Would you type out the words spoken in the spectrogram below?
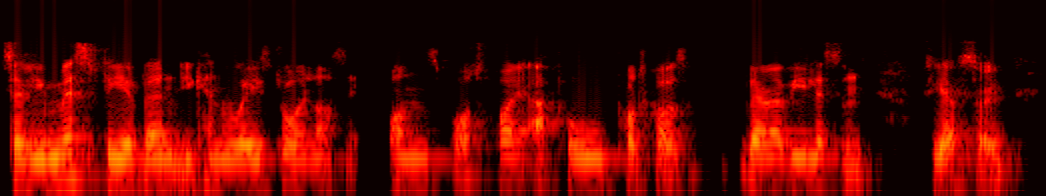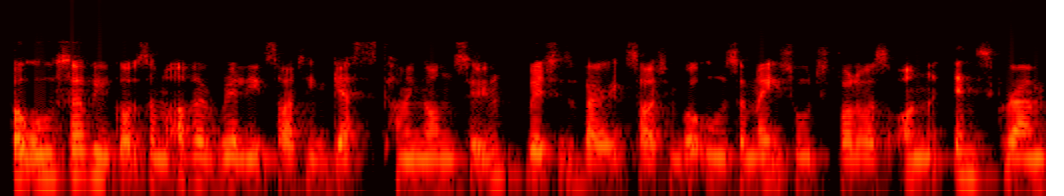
So if you missed the event, you can always join us on Spotify, Apple Podcasts, wherever you listen to the episode. But also, we've got some other really exciting guests coming on soon, which is very exciting. But also, make sure to follow us on Instagram,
